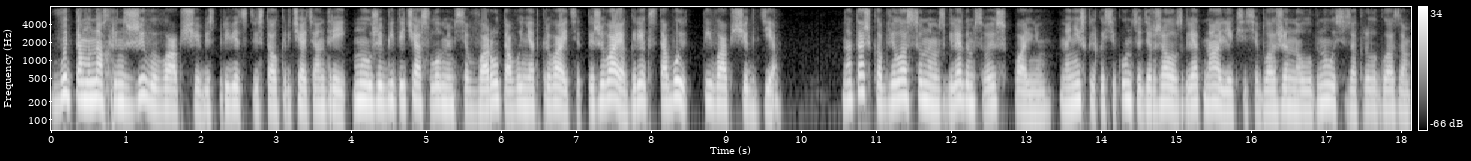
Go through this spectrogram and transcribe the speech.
«Вы там нахрен живы вообще?» – без приветствий стал кричать Андрей. «Мы уже битый час ломимся в ворота, а вы не открываете. Ты живая? Грек с тобой? Ты вообще где?» Наташка обвела сонным взглядом свою спальню. На несколько секунд задержала взгляд на Алексисе, блаженно улыбнулась и закрыла глаза.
